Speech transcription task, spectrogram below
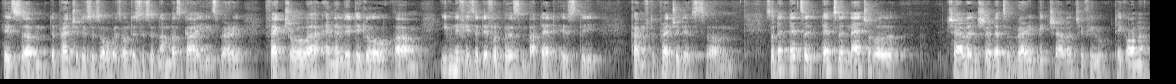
his um, the prejudice is always oh this is a numbers guy he's very factual uh, analytical um, even if he's a different person but that is the kind of the prejudice um, so that that's a that's a natural challenge uh, that's a very big challenge if you take on a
